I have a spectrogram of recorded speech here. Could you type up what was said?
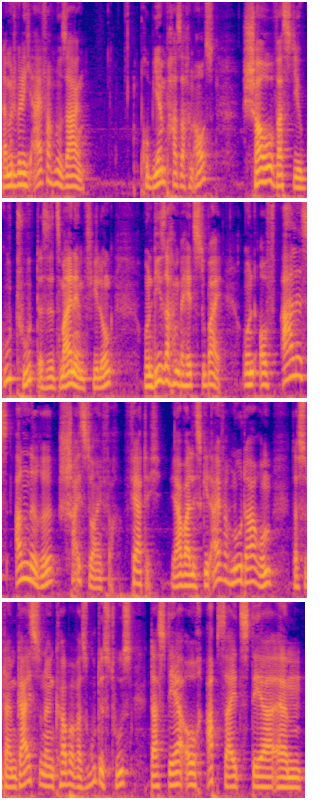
Damit will ich einfach nur sagen, probier ein paar Sachen aus, schau, was dir gut tut, das ist jetzt meine Empfehlung, und die Sachen behältst du bei. Und auf alles andere scheißt du einfach. Fertig. Ja, weil es geht einfach nur darum, dass du deinem Geist und deinem Körper was Gutes tust, dass der auch abseits der, ähm,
